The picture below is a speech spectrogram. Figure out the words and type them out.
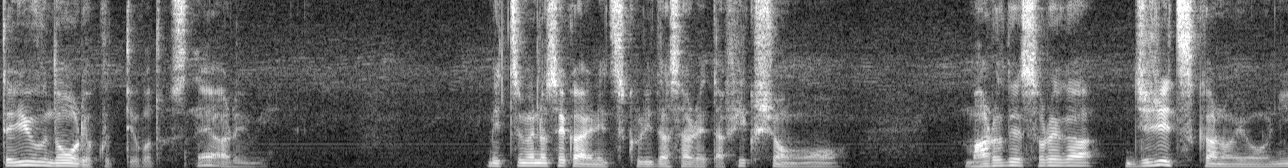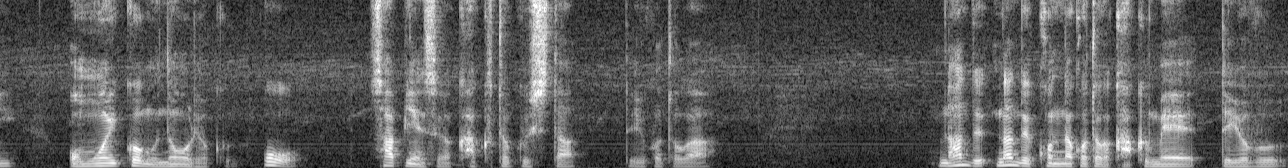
ていう能力っていうことですねある意味。3つ目の世界に作り出されたフィクションをまるでそれが事実かのように思い込む能力をサピエンスが獲得したっていうことがなんでなんでこんなことが革命って呼ぶ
